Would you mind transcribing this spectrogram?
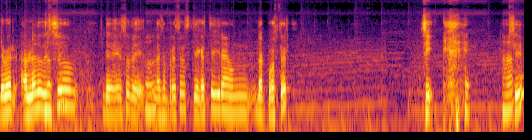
Y a ver, hablando de No sé. esto, de eso de Ajá. las empresas, ¿llegaste a ir a un blockbuster? Sí. Ajá. ¿Sí?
